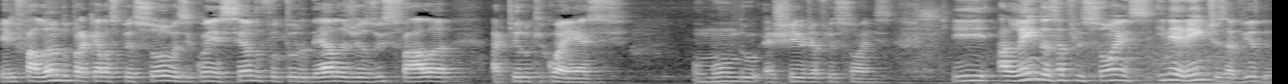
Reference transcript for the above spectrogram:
ele falando para aquelas pessoas e conhecendo o futuro delas, Jesus fala aquilo que conhece. O mundo é cheio de aflições. E além das aflições inerentes à vida,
